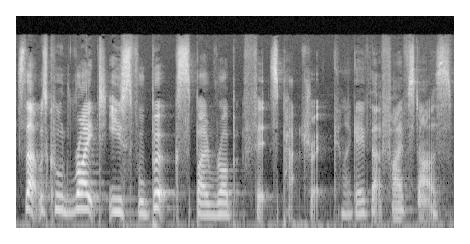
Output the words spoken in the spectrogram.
So that was called Write Useful Books by Rob Fitzpatrick, and I gave that five stars.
